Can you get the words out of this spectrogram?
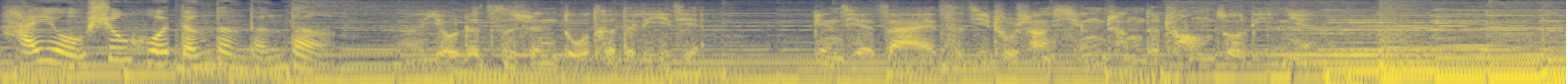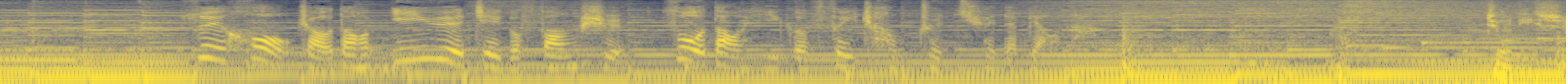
还有生活等等等等，呃，有着自身独特的理解，并且在此基础上形成的创作理念。后找到音乐这个方式，做到一个非常准确的表达。这里是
